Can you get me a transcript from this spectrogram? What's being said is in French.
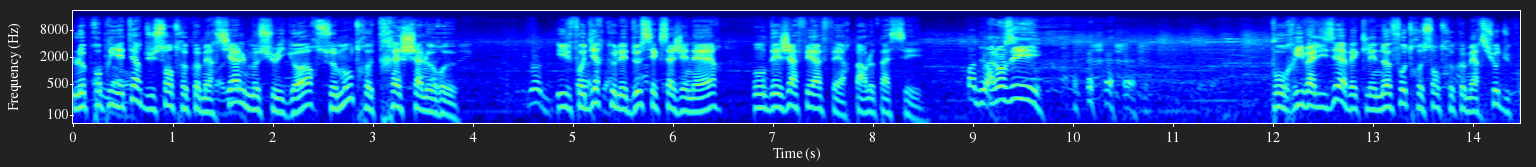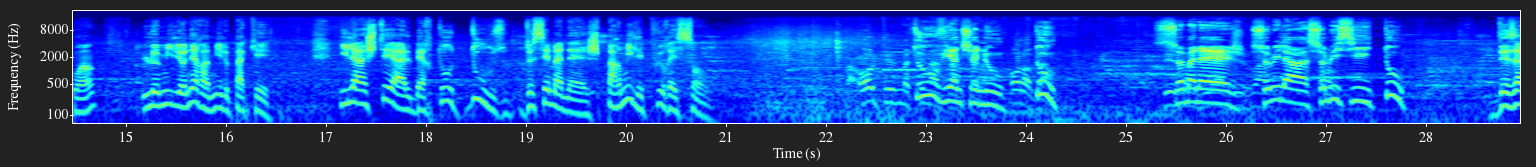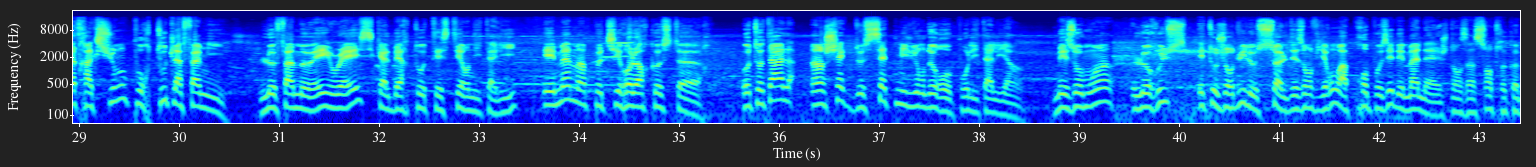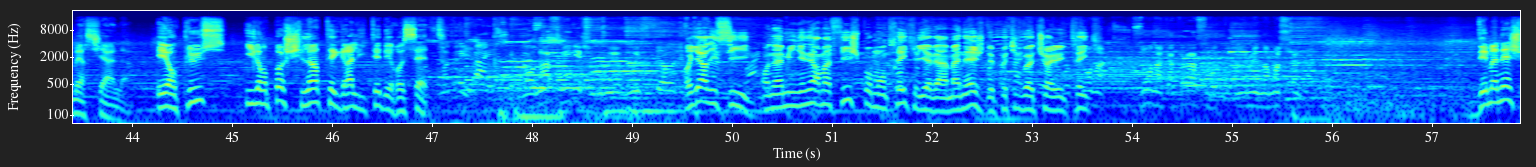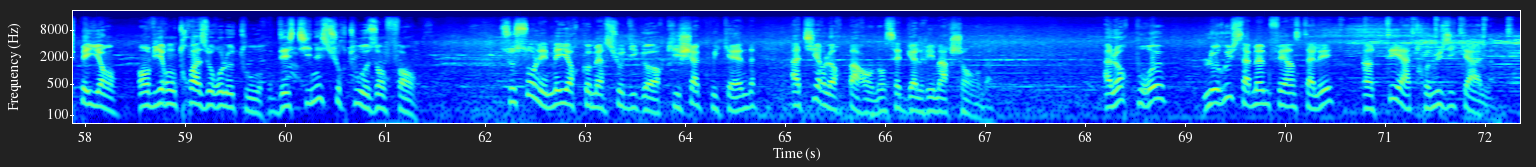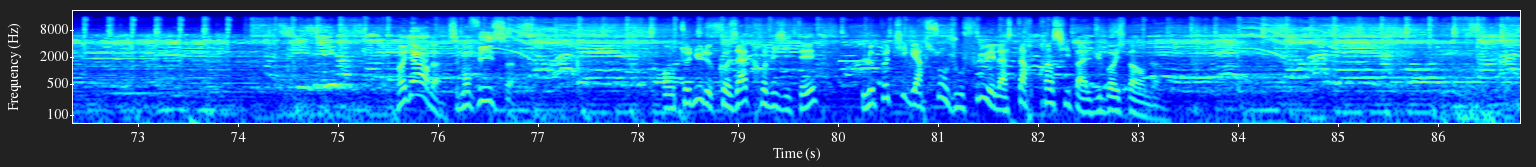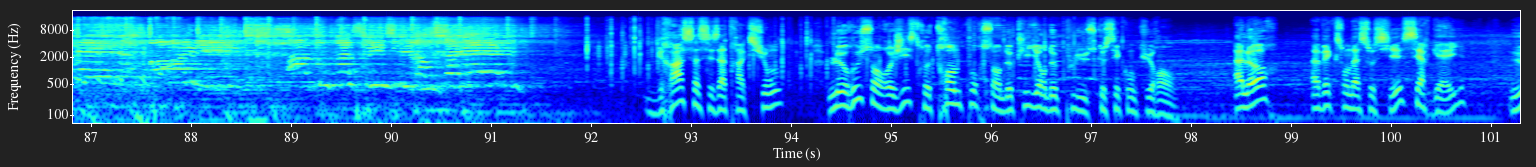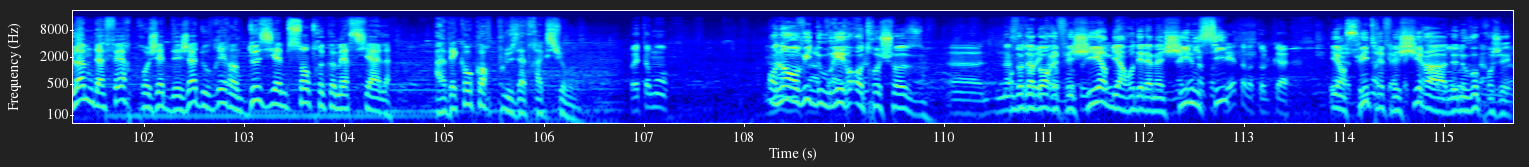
Le propriétaire du centre commercial, M. Igor, se montre très chaleureux. Il faut dire que les deux sexagénaires ont déjà fait affaire par le passé. Allons-y Pour rivaliser avec les neuf autres centres commerciaux du coin, le millionnaire a mis le paquet. Il a acheté à Alberto 12 de ses manèges, parmi les plus récents. Tout vient de chez nous. Tout. Ce manège, celui-là, celui-ci, tout. Des attractions pour toute la famille. Le fameux A-Race qu'Alberto testait en Italie et même un petit roller coaster. Au total, un chèque de 7 millions d'euros pour l'Italien. Mais au moins, le Russe est aujourd'hui le seul des environs à proposer des manèges dans un centre commercial. Et en plus, il empoche l'intégralité des recettes. Regarde ici, on a mis une énorme affiche pour montrer qu'il y avait un manège de petites voitures électriques. Des manèges payants, environ 3 euros le tour, destinés surtout aux enfants. Ce sont les meilleurs commerciaux d'Igor qui, chaque week-end, attirent leurs parents dans cette galerie marchande. Alors pour eux, le russe a même fait installer un théâtre musical. Regarde, c'est mon fils. En tenue de cosaque revisité, le petit garçon joufflu est la star principale du boys band. Grâce à ces attractions, le russe enregistre 30% de clients de plus que ses concurrents. Alors, avec son associé, Sergei, l'homme d'affaires projette déjà d'ouvrir un deuxième centre commercial avec encore plus d'attractions. On a envie d'ouvrir autre chose. On doit d'abord réfléchir, bien roder la machine ici, et ensuite réfléchir à de nouveaux projets.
